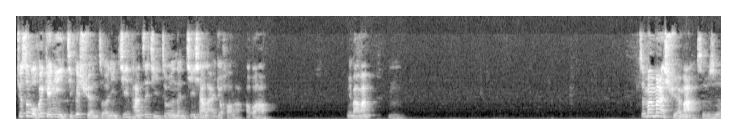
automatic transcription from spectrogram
就是我会给你几个选择，你记他自己就是能记下来就好了，好不好？明白吗？嗯，这慢慢学嘛，是不是？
